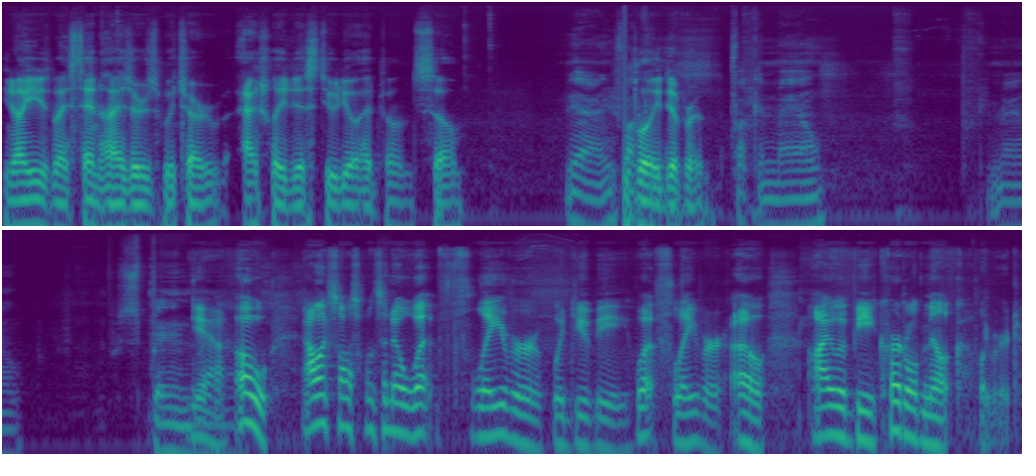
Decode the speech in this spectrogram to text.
you know I use my Sennheisers, which are actually just studio headphones, so Yeah, you're completely fucking, different. fucking male. Fucking male. Spinning. Yeah. Oh, Alex also wants to know what flavor would you be? What flavor? Oh, I would be curdled milk flavored.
